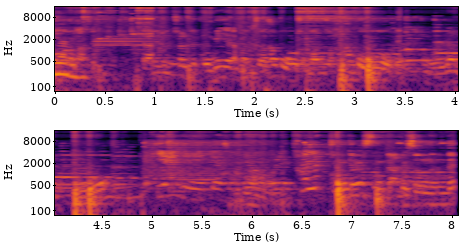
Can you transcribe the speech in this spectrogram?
미안해 연출도 고민이랑 먼저 하고 먼저 하고 좀 올려놓고 비하인드 얘기하자면 원래 탄력 준결승 때안 했었는데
